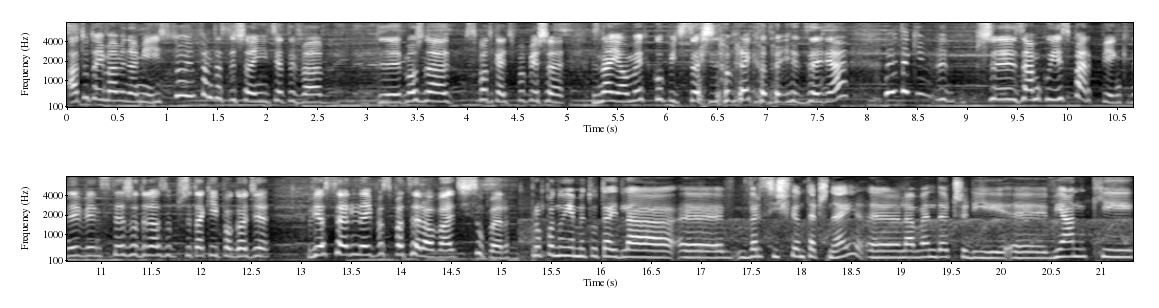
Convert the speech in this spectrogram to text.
A tutaj mamy na miejscu fantastyczna inicjatywa. Y, Można spotkać po pierwsze znajomych, kupić coś dobrego do jedzenia. No i taki y, przy zamku jest park piękny, więc też od razu przy takiej pogodzie wiosennej pospacerować. Super. Proponujemy tutaj dla e, wersji świątecznej e, lawendę, czyli e, wianki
